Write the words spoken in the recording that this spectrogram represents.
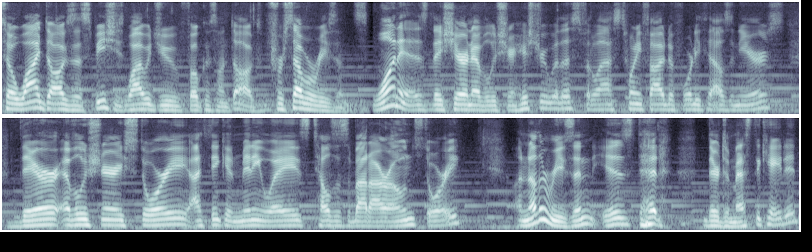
So, why dogs as a species? Why would you focus on dogs? For several reasons. One is they share an evolutionary history with us for the last 25 to 40,000 years. Their evolutionary story, I think, in many ways tells us about our own story. Another reason is that they're domesticated,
